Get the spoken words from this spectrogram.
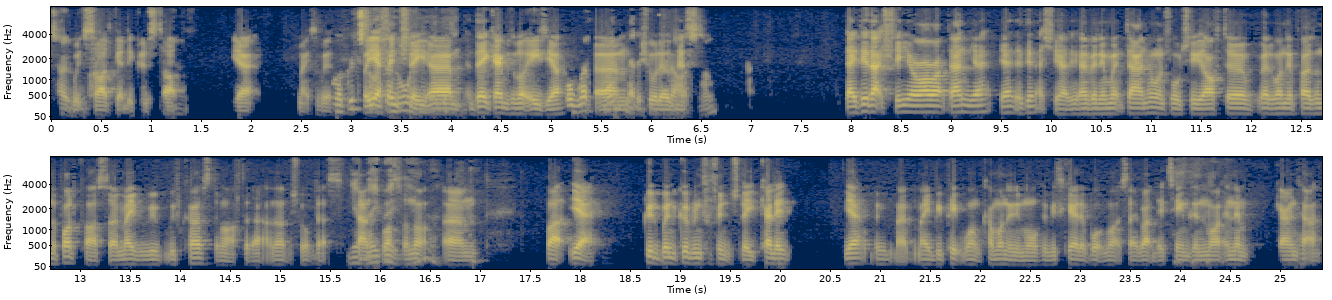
totally. which sides get the good start. Yeah, makes a bit. Well, good but yeah, start then, eventually all um, their game's a lot easier. Well, when- um, sure they'll they did actually. You're all right, Dan. Yeah, yeah, they did actually. And then it went downhill, unfortunately, after we had one of the players on the podcast. So maybe we've, we've cursed them after that. I'm not sure if that's Yeah, down to maybe, us or not. Um, but yeah, good win, good win for Finchley. Kelly, yeah, we, maybe people won't come on anymore. They'll be scared of what we might say about their teams and might and them going down.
